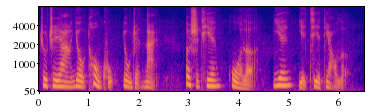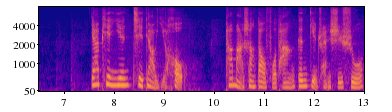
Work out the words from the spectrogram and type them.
就这样又痛苦又忍耐，二十天过了，烟也戒掉了。鸦片烟戒掉以后，他马上到佛堂跟点传师说：“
